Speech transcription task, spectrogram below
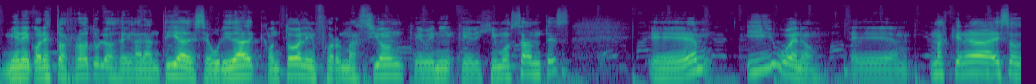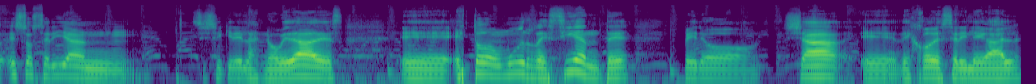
Viene con estos rótulos de garantía de seguridad, con toda la información que, que dijimos antes. Eh, y bueno, eh, más que nada, eso, eso serían si se quiere, las novedades. Eh, es todo muy reciente, pero ya dejó de ser ilegal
